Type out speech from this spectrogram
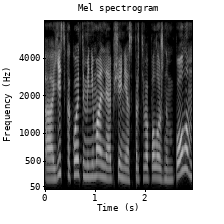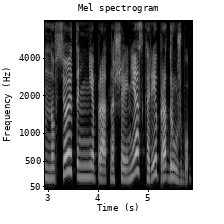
А, есть какое-то минимальное общение с противоположным полом, но все это не про отношения, а скорее про дружбу.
